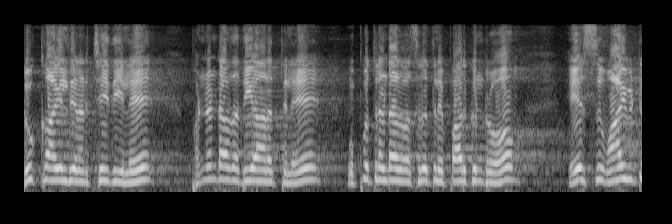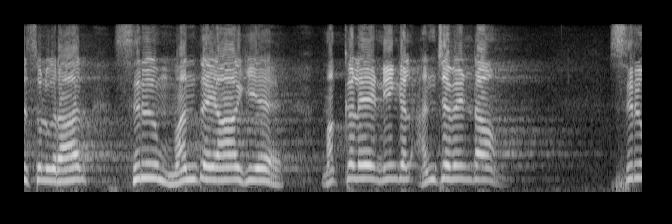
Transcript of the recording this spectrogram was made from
லூக்காயில் நற்செய்தியிலே பன்னெண்டாவது அதிகாரத்திலே முப்பத்தி ரெண்டாவது வசனத்திலே பார்க்கின்றோம். இயேசு வாய்விட்டு சொல்கிறார் சிறு மந்தையாகிய மக்களே நீங்கள் அஞ்ச வேண்டாம். சிறு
